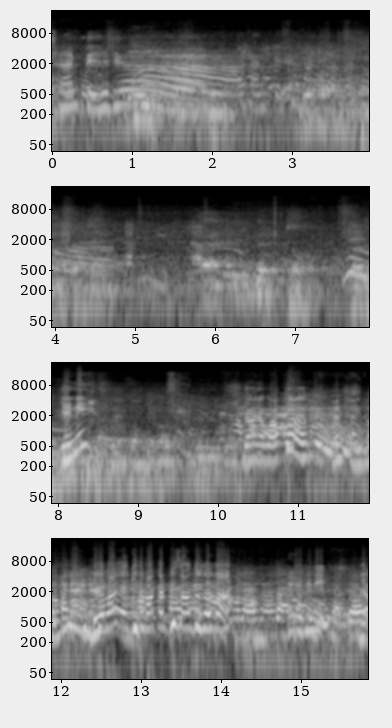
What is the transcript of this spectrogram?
Cantiknya dia. Yang ni? Dah nak buat apa? Nanti lagi berapa? Lebih baik kita makan pisang tu tak tak? Tengok. Ya,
